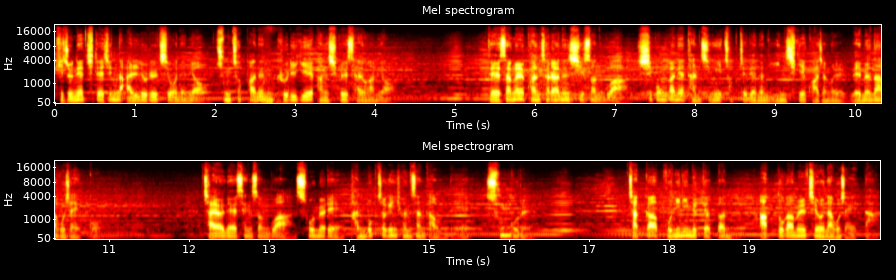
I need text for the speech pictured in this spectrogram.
기존에 칠해진 안료를 지워내며 중첩하는 그리기의 방식을 사용하며 대상을 관찰하는 시선과 시공간의 단층이 적재되는 인식의 과정을 외면하고자 했고 자연의 생성과 소멸의 반복적인 현상 가운데의 숭고를 작가 본인이 느꼈던 압도감을 재현하고자 했다.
